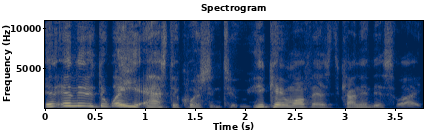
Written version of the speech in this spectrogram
and, and the way he asked the question too, he came off as kind of this like,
